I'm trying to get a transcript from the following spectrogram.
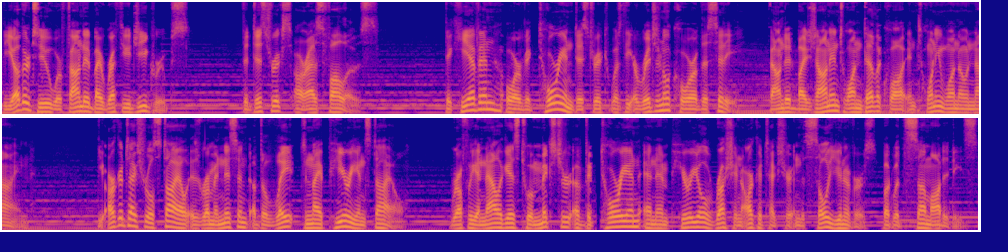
The other two were founded by refugee groups. The districts are as follows. The Kievan or Victorian district was the original core of the city, founded by Jean Antoine Delacroix in 2109. The architectural style is reminiscent of the late Dnieprian style, roughly analogous to a mixture of Victorian and Imperial Russian architecture in the Sol universe, but with some oddities.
